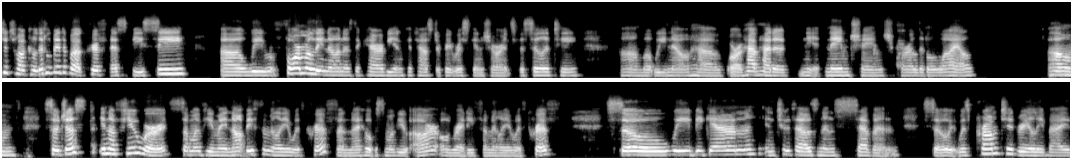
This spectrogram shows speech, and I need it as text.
to talk a little bit about CCRIF SPC. Uh, we were formerly known as the Caribbean Catastrophe Risk Insurance Facility, um, but we now have or have had a name change for a little while. Um, so just in a few words, some of you may not be familiar with CCRIF, and I hope some of you are already familiar with CCRIF. So we began in 2007. So it was prompted really by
